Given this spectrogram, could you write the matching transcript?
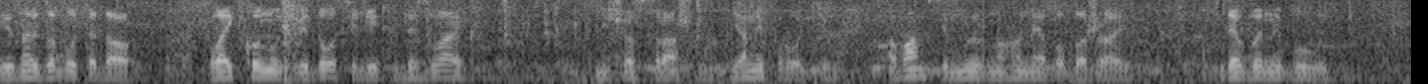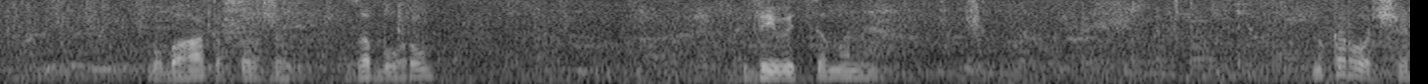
І не забудьте да, лайконуть відос або дизлайк. Нічого страшного, я не проти. А вам всім мирного неба бажаю, де б ви не були. Бо багато хто ж за бугром дивиться мене. Ну, коротше,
